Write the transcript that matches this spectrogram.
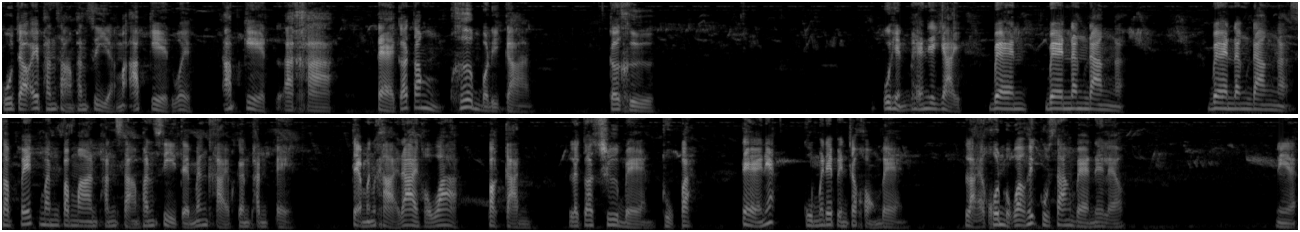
กูจะเอาไอ้พันสามพันสี่อะมาอัปเกรดเว้ยอัปเกรดราคา แต่ก็ต้องเพิ่มบริการ ก็คือ กูเห็นแบรนด์ใหญ่ๆแบรนด์แบรนด์ดัง ๆ อะ แบรนด์ดัง ๆ อะ สเปคมันประมาณพันสามพันสี่แต่แม่งขายกันพันแปด แต่มันขายได้เพราะว่าประกันแล้วก็ชื่อแบรนด์ถูกปะแต่เนี้ยกูไม่ได้เป็นเจ้าของแบรนด์ หลายคนบอกว่าเฮ้ยกูสร้างแบรนด์ได้แล้ว เนี่ย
